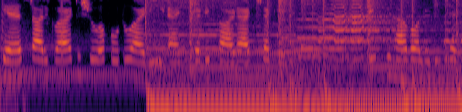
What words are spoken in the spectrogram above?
Guests are required to show a photo ID and credit card at check-in. If you have already checked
